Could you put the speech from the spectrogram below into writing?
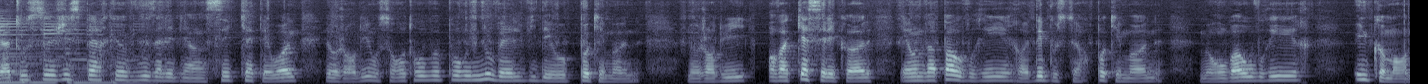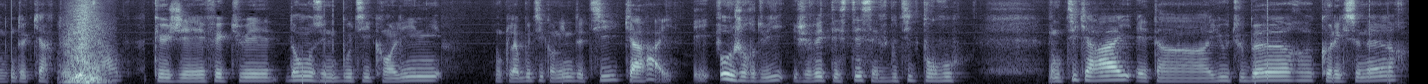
Salut à tous, j'espère que vous allez bien, c'est Katewan et aujourd'hui on se retrouve pour une nouvelle vidéo Pokémon. Mais aujourd'hui on va casser les codes et on ne va pas ouvrir des boosters Pokémon, mais on va ouvrir une commande de cartes que j'ai effectuée dans une boutique en ligne, donc la boutique en ligne de Tikarai. Et aujourd'hui je vais tester cette boutique pour vous. Donc Tikarai est un youtubeur, collectionneur,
